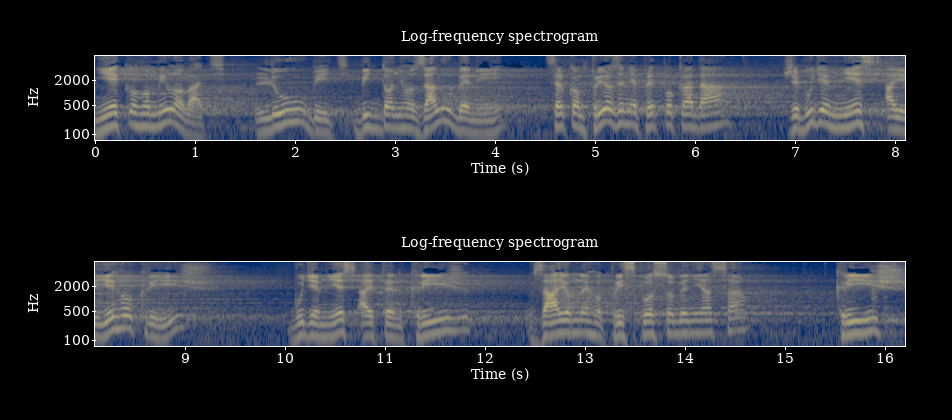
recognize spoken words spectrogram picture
Niekoho milovať, ľúbiť, byť do ňoho zalúbený, celkom prirodzene predpokladá, že budem niesť aj jeho kríž, budem niesť aj ten kríž vzájomného prispôsobenia sa, kríž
